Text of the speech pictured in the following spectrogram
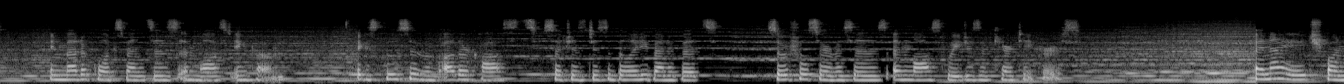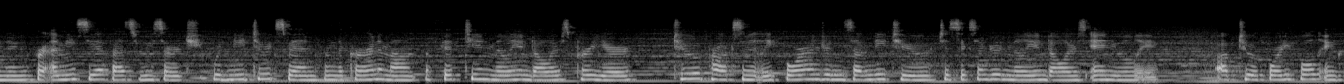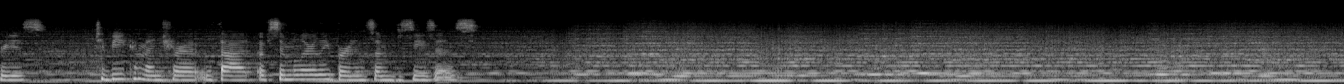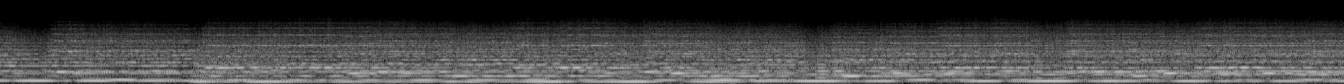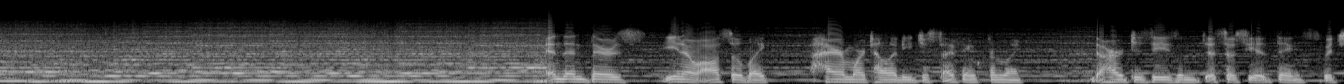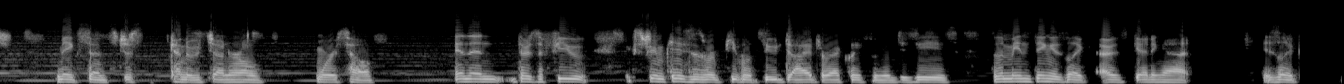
in medical expenses and lost income, exclusive of other costs such as disability benefits, social services, and lost wages of caretakers. NIH funding for ME/CFS research would need to expand from the current amount of $15 million per year to approximately 472 to $600 million annually, up to a 40 fold increase, to be commensurate with that of similarly burdensome diseases. Then there's you know also like higher mortality just i think from like the heart disease and associated things which makes sense just kind of general worse health. And then there's a few extreme cases where people do die directly from the disease. So the main thing is like i was getting at is like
